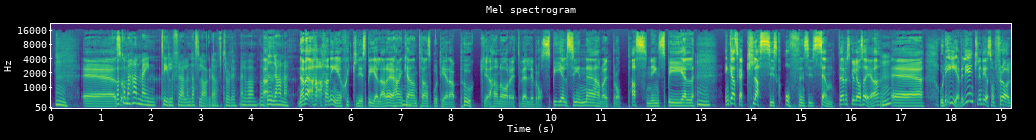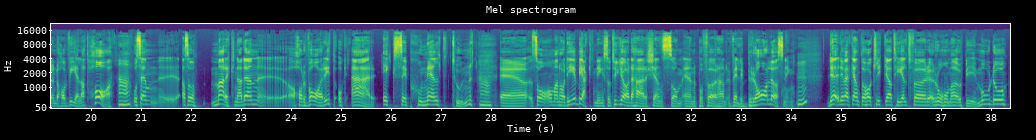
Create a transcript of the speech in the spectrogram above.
Eh, vad så- kommer han med in till Frölundas lag då, tror du? Eller vad, vad bidrar han med? Nej, men han, är en skicklig spelare. Han kan transportera puck. Han har ett väldigt bra spelsinne. Han har ett bra passningsspel. En ganska klassisk offensiv center skulle jag säga. Eh, och det är väl egentligen det som Frölunda har velat ha. Ja. Och sen, eh, alltså marknaden eh, har varit och är exceptionellt tunn. Eh, så om man har det i beaktning så tycker jag det här känns som en på förhand väldigt bra lösning. Det, det verkar inte ha klickat helt för Rohoma uppe i Modo.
